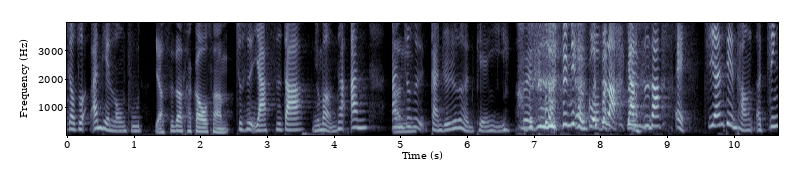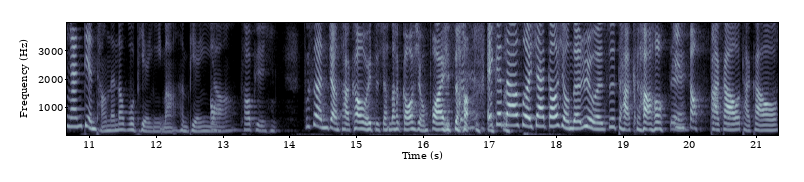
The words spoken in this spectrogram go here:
叫做安田隆夫。雅斯达他高三，就是雅斯达，有没有？你看安安就是感觉就是很便宜，对，是你很过分。是啦，雅斯达，哎，金安殿堂呃，金安殿堂难道不便宜吗？很便宜啊，超便宜。不是啊，你讲塔高，我一直想到高雄，不好意思啊。哎，跟大家说一下，高雄的日文是塔高，对，塔高，塔高。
